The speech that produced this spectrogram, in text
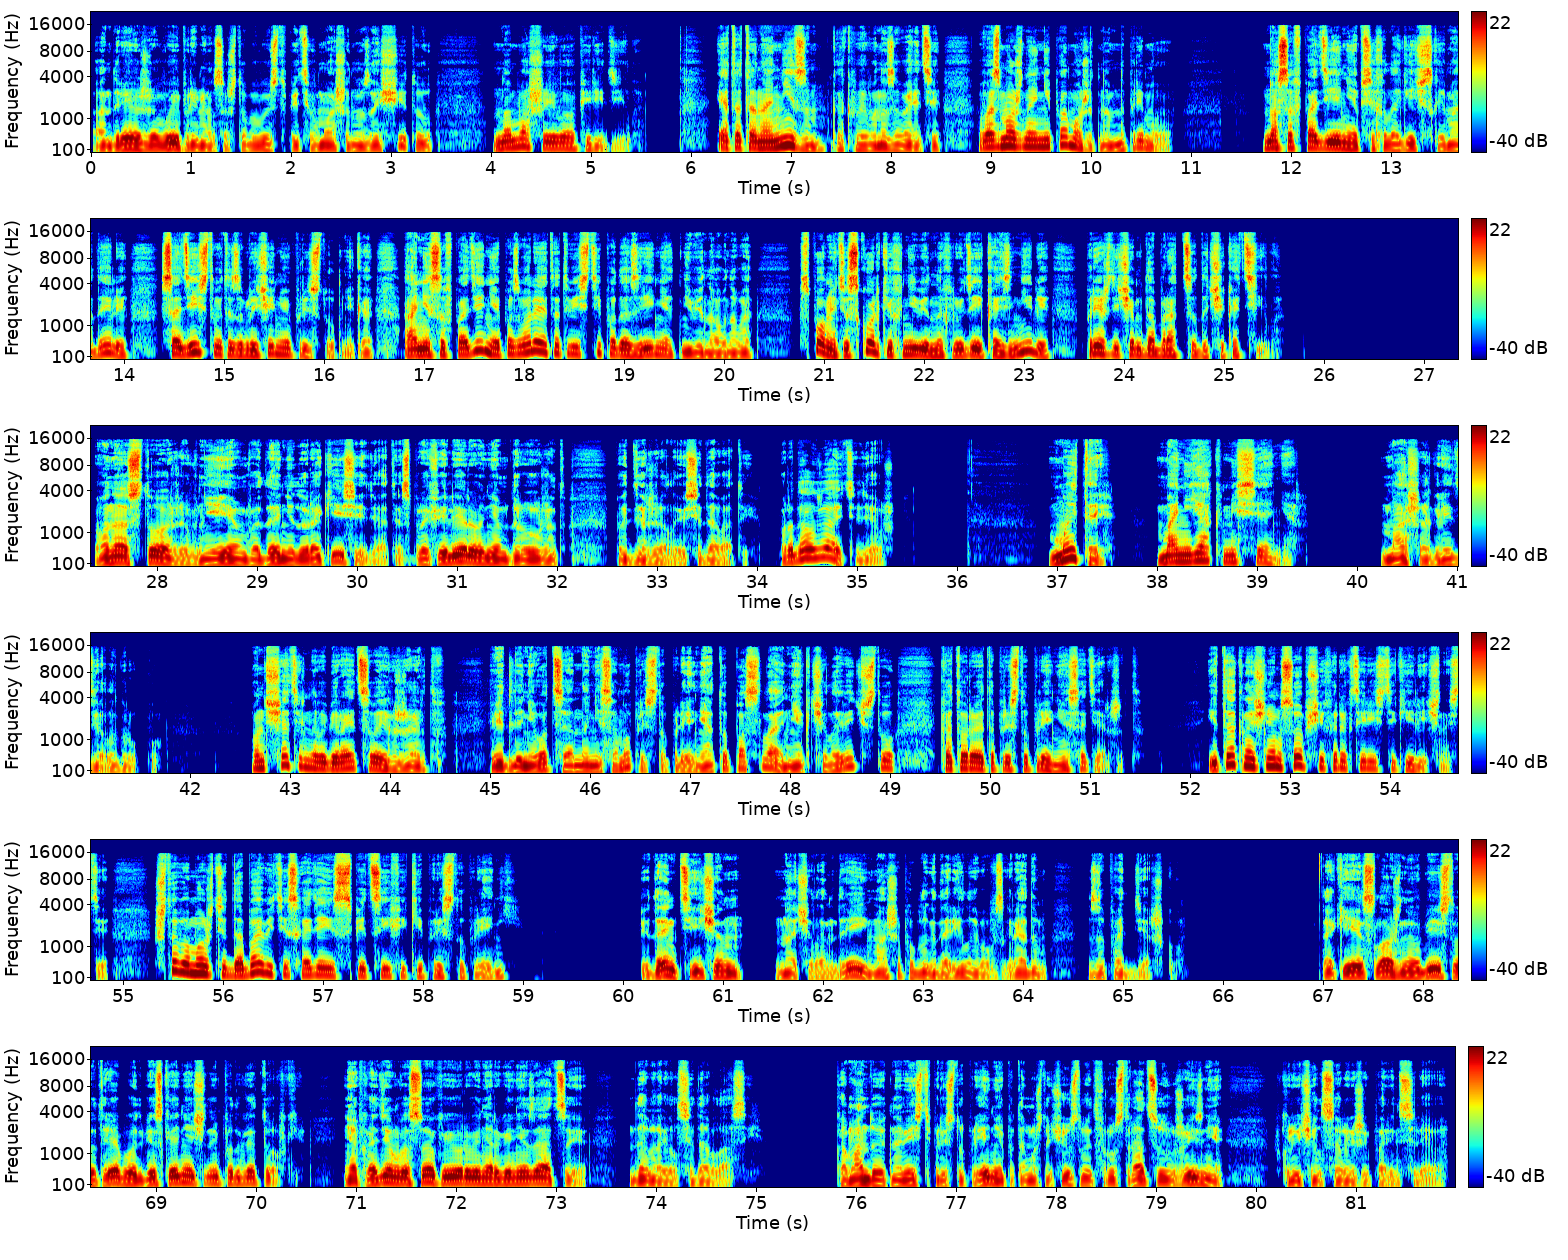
Андрей уже выпрямился, чтобы выступить в Машину защиту, но Маша его опередила. Этот анонизм, как вы его называете, возможно, и не поможет нам напрямую. Но совпадение психологической модели содействует изобличению преступника, а несовпадение позволяет отвести подозрение от невиновного. Вспомните, скольких невинных людей казнили, прежде чем добраться до Чикатила. «У нас тоже в НИИ МВД не дураки сидят и с профилированием дружат», — поддержал ее Седоватый. «Продолжайте, девушка». «Мытарь — маньяк-миссионер. Маша оглядела группу. Он тщательно выбирает своих жертв, ведь для него ценно не само преступление, а то послание к человечеству, которое это преступление содержит. Итак, начнем с общей характеристики личности. Что вы можете добавить, исходя из специфики преступлений? «Педантичен», — начал Андрей, и Маша поблагодарила его взглядом за поддержку. Такие сложные убийства требуют бесконечной подготовки. Необходим высокий уровень организации, — добавил Седовласый. Командует на месте преступления, потому что чувствует фрустрацию в жизни, — включился рыжий парень слева. —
